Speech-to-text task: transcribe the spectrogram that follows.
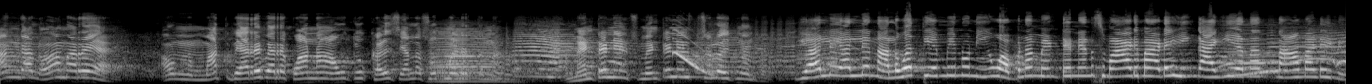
ಹಂಗಲ್ಲ ಮಾರೇ ಅವ್ನ ಮತ್ತೆ ಬೇರೆ ಬೇರೆ ಕ್ವಾನ ಅವಕ್ಕೆ ಇವು ಕಳಿಸಿ ಎಲ್ಲ ಸುತ್ತ ಮಾಡಿರ್ತಾನ. ಮೇಂಟೆನೆನ್ಸ್ ಮೇಂಟೆನೆನ್ಸ್ ಚಲೋ ಐತಿ ನಂತ ಎಲ್ಲಿ ಎಲ್ಲಿ ನಲ್ವತ್ತು ಎಮ್ಮಿನು ನೀವು ಒಬ್ಬನ ಮೇಂಟೆನೆನ್ಸ್ ಮಾಡಿ ಮಾಡಿ ಹಿಂಗಾಗಿ ಏನಂತ ನಾ ಮಾಡೀನಿ.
